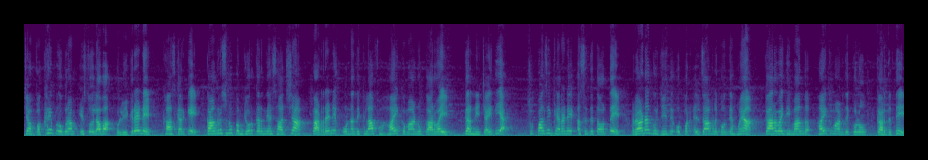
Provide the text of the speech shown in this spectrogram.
ਜਾਂ ਵੱਖਰੇ ਪ੍ਰੋਗਰਾਮ ਇਸ ਤੋਂ ਇਲਾਵਾ ਉਲੀਕ ਰਹੇ ਨੇ, ਖਾਸ ਕਰਕੇ ਕਾਂਗਰਸ ਨੂੰ ਕਮਜ਼ੋਰ ਕਰਨ ਦੀਆਂ ਸਾਜ਼ਿਸ਼ਾਂ ਘੜ ਰਹੇ ਨੇ, ਉਹਨਾਂ ਦੇ ਖਿਲਾਫ ਹਾਈ ਕਮਾਂਡ ਨੂੰ ਕਾਰਵਾਈ ਕਰਨੀ ਚਾਹੀਦੀ ਹੈ। ਸੁਖਪਾਲ ਸਿੰਘ ਖਹਿਰਾ ਨੇ ਅਸਲ ਦੇ ਤੌਰ ਤੇ ਰਾਣਾ ਗੁਰਜੀਤ ਦੇ ਉੱਪਰ ਇਲਜ਼ਾਮ ਲਗਾਉਂਦਿਆਂ ਹੋਇਆਂ ਕਾਰਵਾਈ ਦੀ ਮੰਗ ਹਾਈ ਕਮਾਂਡ ਦੇ ਕੋਲੋਂ ਕਰ ਦਿੱਤੀ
